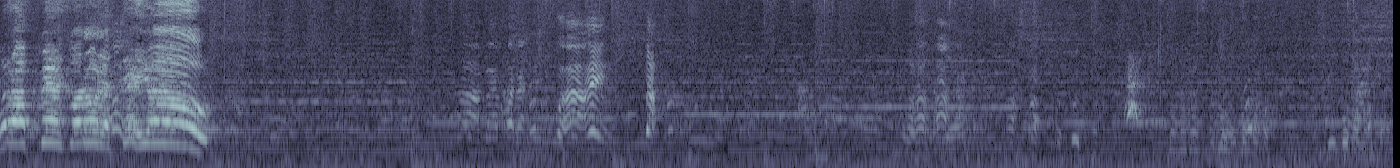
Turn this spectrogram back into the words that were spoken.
ربي سرور السيوف Thank you.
